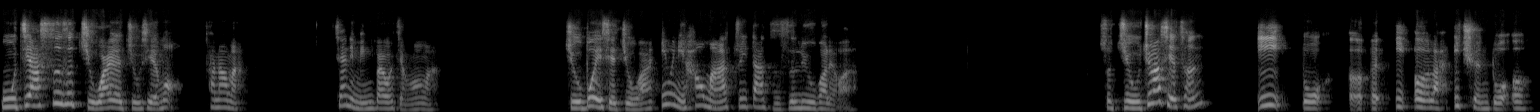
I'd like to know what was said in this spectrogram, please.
五加四是九 y 的九写么？看到吗？现在你明白我讲话吗？九不会写九啊，因为你号码最大值是六罢了啊，说九就要写成一多二呃一二啦，一圈多二，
